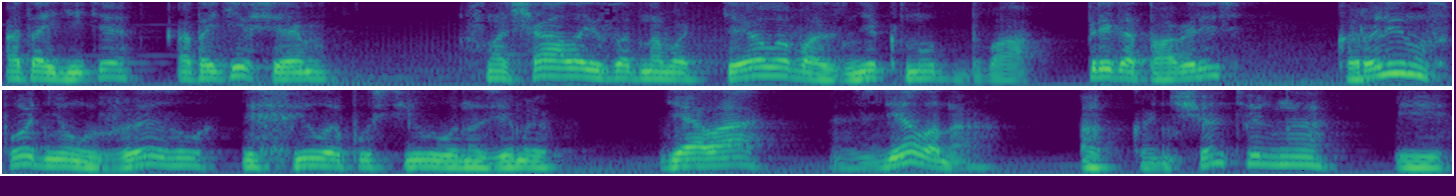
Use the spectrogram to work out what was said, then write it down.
Отойдите, отойти всем. Сначала из одного тела возникнут два. Приготовились? Каролинус поднял жезл и силой опустил его на землю. «Дело сделано!» Окончательно и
